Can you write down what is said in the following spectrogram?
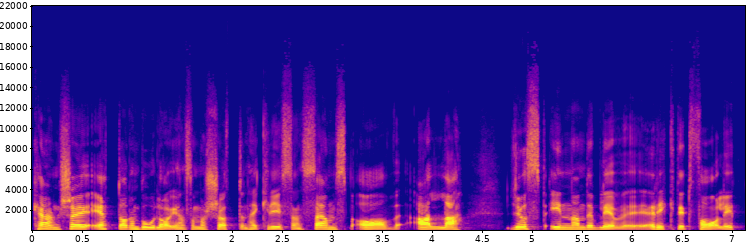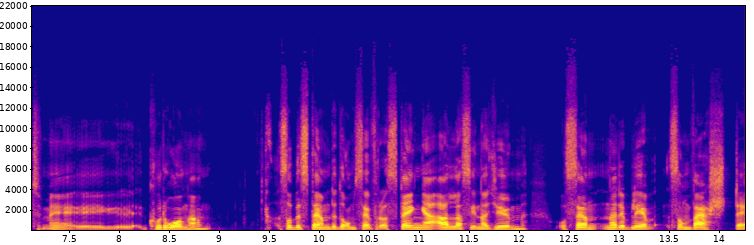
kanske är ett av de bolagen som har skött den här krisen sämst av alla. Just innan det blev riktigt farligt med eh, corona så bestämde de sig för att stänga alla sina gym och sen när det blev som värst eh,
